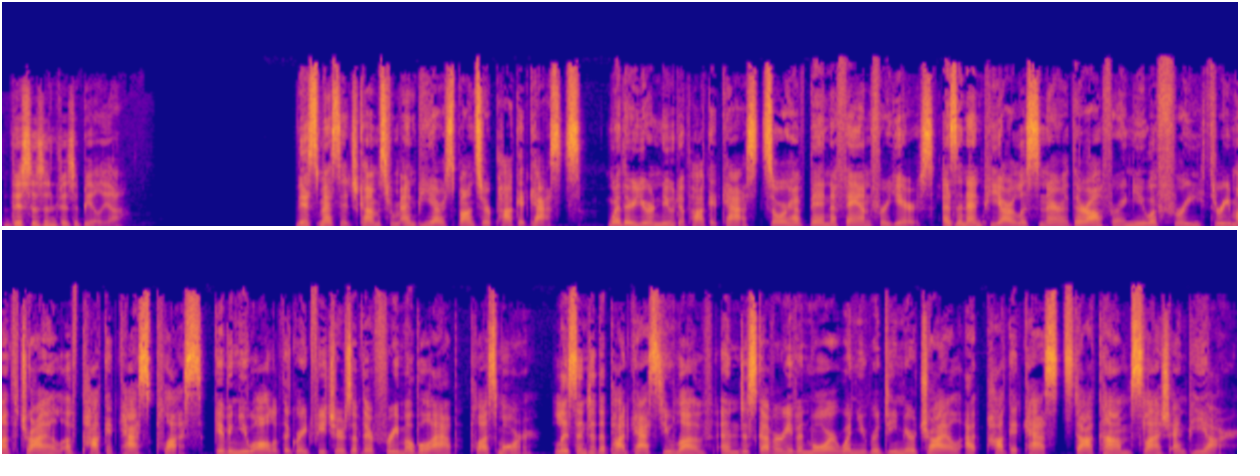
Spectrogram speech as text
This is Invisibilia. This message comes from NPR sponsor Pocket Casts. Whether you're new to Pocket Casts or have been a fan for years, as an NPR listener, they're offering you a free three month trial of Pocket Casts Plus, giving you all of the great features of their free mobile app, plus more. Listen to the podcasts you love and discover even more when you redeem your trial at pocketcasts.com/npr.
